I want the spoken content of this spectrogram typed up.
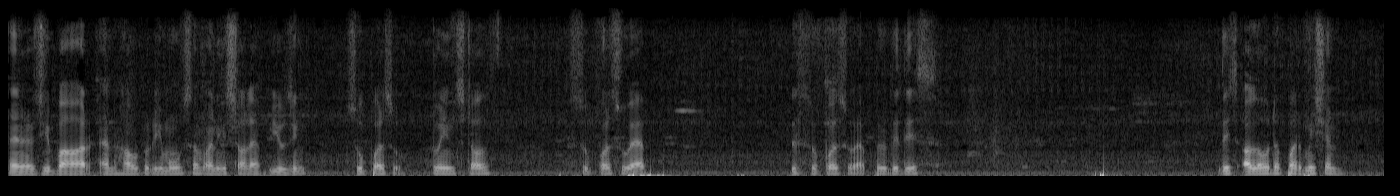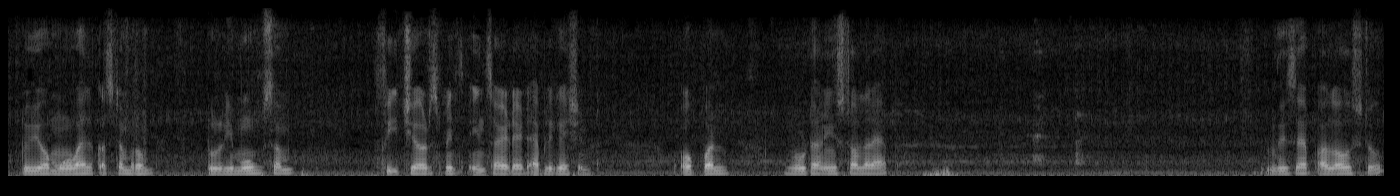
energy bar and how to remove some uninstall app using supersu. To install supersu app this supersu app will be this. This allow the permission to your mobile custom ROM to remove some features with inside it application. Open root uninstaller app. This app allows to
